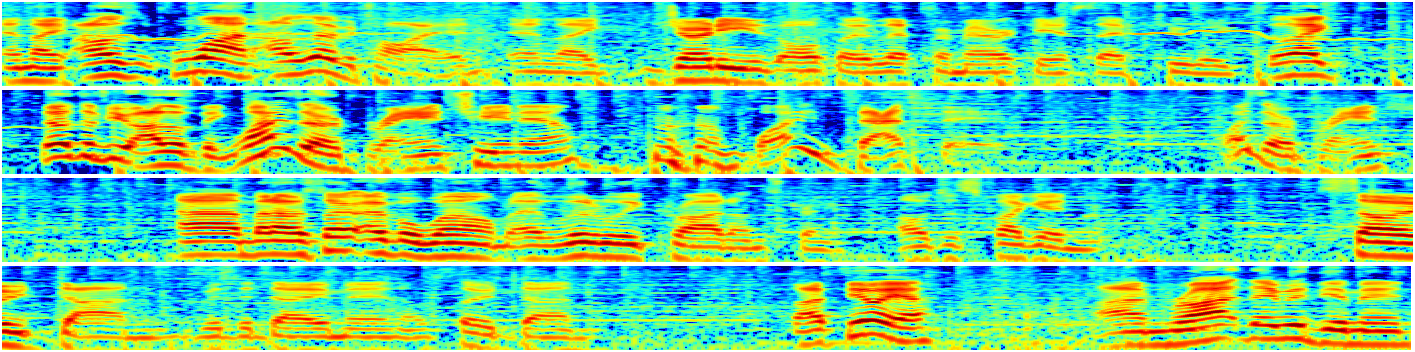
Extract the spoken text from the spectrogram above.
And like, I was, for one, I was overtired. And like, Jody is also left for America yesterday for two weeks. So like, there was a few other things. Why is there a branch here now? Why is that there? Why is there a branch? Um, but I was so overwhelmed, I literally cried on stream. I was just fucking so done with the day, man. I was so done. But I feel ya. I'm right there with you, man.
